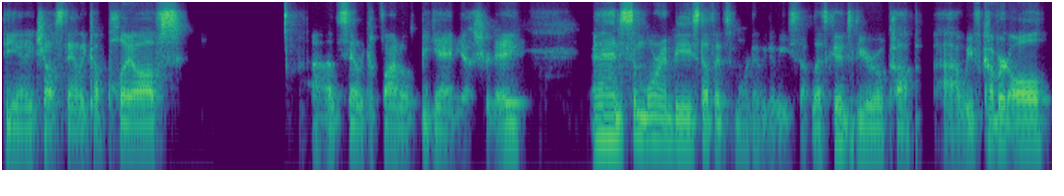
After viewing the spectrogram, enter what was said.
the NHL Stanley Cup playoffs. Uh, the Stanley Cup Finals began yesterday, and some more NBA stuff and some more WWE stuff. Let's get into the Euro Cup. Uh, we've covered all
